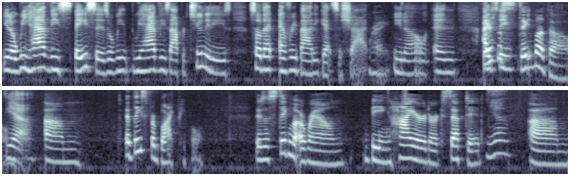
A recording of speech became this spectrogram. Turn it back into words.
you know we have these spaces or we, we have these opportunities so that everybody gets a shot Right. you know? And There's i think a stigma, though. yeah. Um, at least for black people, there's a stigma around being hired or accepted, yeah um,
